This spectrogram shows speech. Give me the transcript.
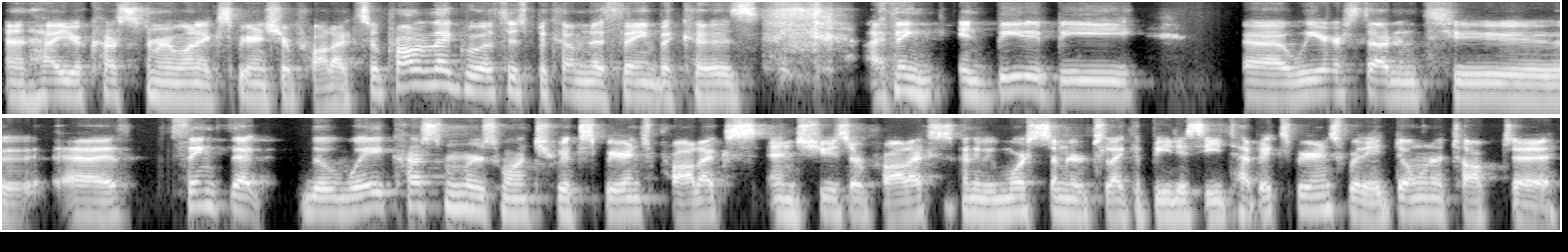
and how your customer want to experience your product. So product led growth is becoming a thing because I think in B2B, uh, we are starting to uh, think that the way customers want to experience products and choose their products is going to be more similar to like a B2C type experience where they don't want to talk to,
